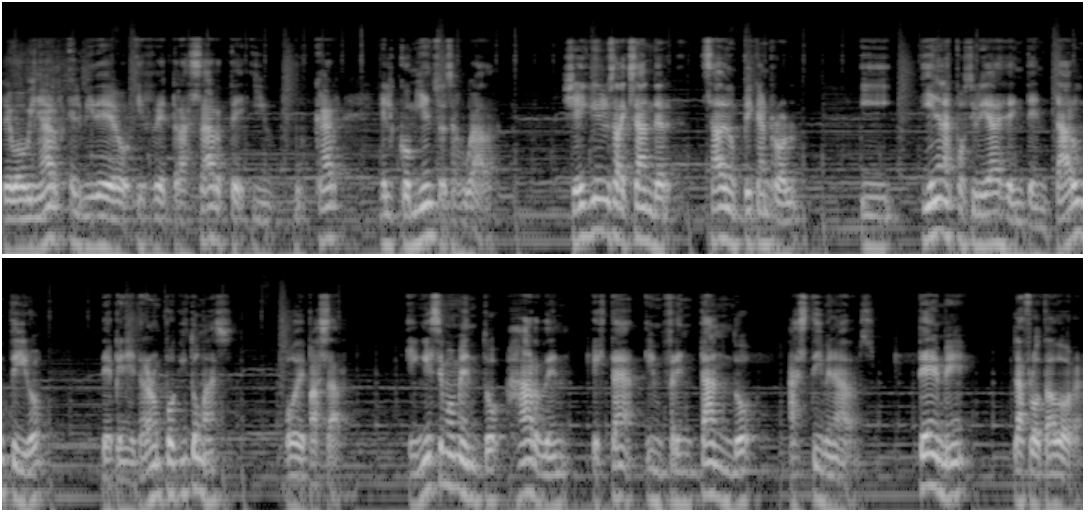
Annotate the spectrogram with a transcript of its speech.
rebobinar el video y retrasarte y buscar el comienzo de esa jugada. Shea Alexander sale de un pick and roll, y tiene las posibilidades de intentar un tiro, de penetrar un poquito más o de pasar. En ese momento, Harden está enfrentando a Steven Adams. Teme la flotadora,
